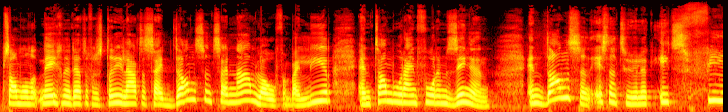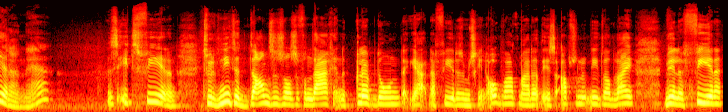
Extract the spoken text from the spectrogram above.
Psalm 139, vers 3. Laten zij dansend zijn naam loven. Bij lier en tamboerijn voor hem zingen. En dansen is natuurlijk iets vieren, hè? Is iets vieren. Natuurlijk niet het dansen zoals ze vandaag in de club doen. Ja, daar vieren ze misschien ook wat, maar dat is absoluut niet wat wij willen vieren.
